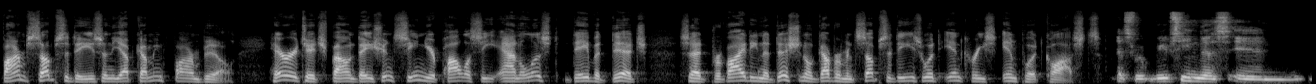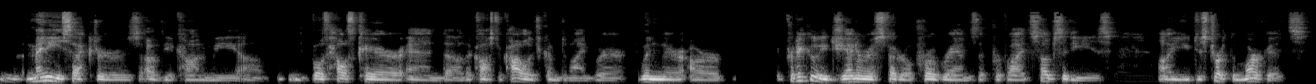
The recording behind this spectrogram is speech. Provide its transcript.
farm subsidies in the upcoming Farm Bill. Heritage Foundation senior policy analyst David Ditch said providing additional government subsidies would increase input costs. Yes, we've seen this in many sectors of the economy. Uh, both healthcare and uh, the cost of college come to mind, where when there are particularly generous federal programs that provide subsidies, uh, you distort the markets.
